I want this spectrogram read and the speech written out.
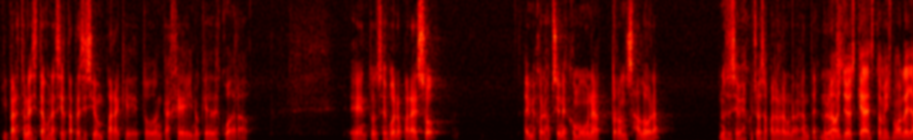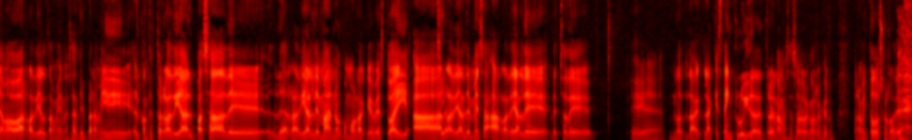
Y para esto necesitas una cierta precisión para que todo encaje y no quede descuadrado. Entonces, bueno, para eso hay mejores opciones como una tronzadora, no sé si habéis escuchado esa palabra alguna vez antes, pero... No, yo es que a esto mismo le llamaba radial también. Es decir, para mí el concepto radial pasa de, radial de mano, como la que ves tú ahí, a radial de mesa, a radial de... De hecho, de... Eh, la, que está incluida dentro de la mesa, ¿sabes a lo que me refiero? Para mí todos son radiales.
